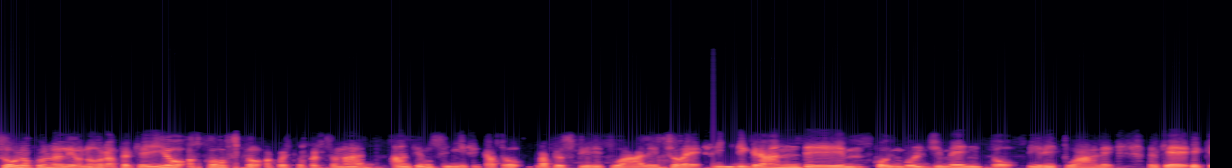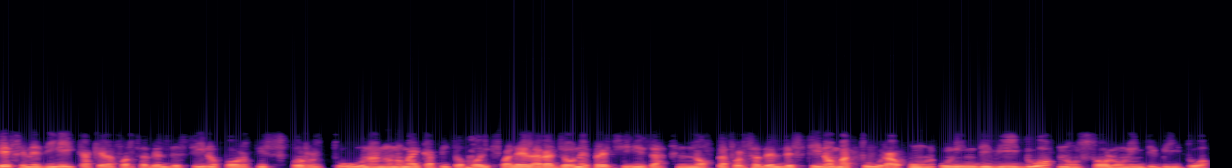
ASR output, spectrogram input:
solo con la Leonora, perché io accosto a questo personaggio anche un significato proprio spirituale, cioè di, di grande coinvolgimento spirituale, perché che, che, se ne dica che la forza del destino porti sfortuna, non ho mai capito poi qual è la ragione precisa, no, la forza del destino matura un, un individuo, non solo un individuo,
